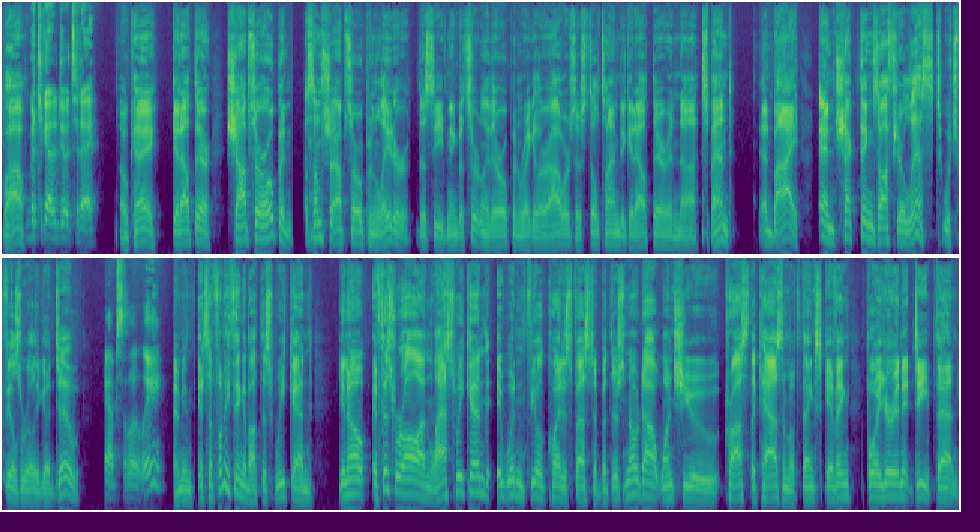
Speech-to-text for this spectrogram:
Wow. but you got to do it today. Okay. Get out there. Shops are open. Some shops are open later this evening, but certainly they're open regular hours. There's still time to get out there and uh, spend and buy and check things off your list, which feels really good too. Absolutely. I mean, it's a funny thing about this weekend. You know, if this were all on last weekend, it wouldn't feel quite as festive. But there's no doubt once you cross the chasm of Thanksgiving, boy, you're in it deep then.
